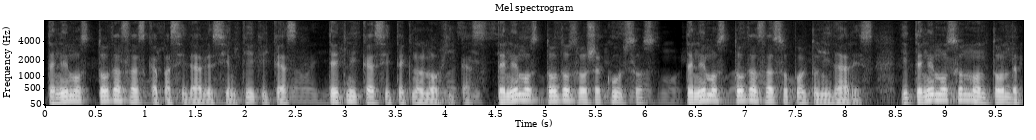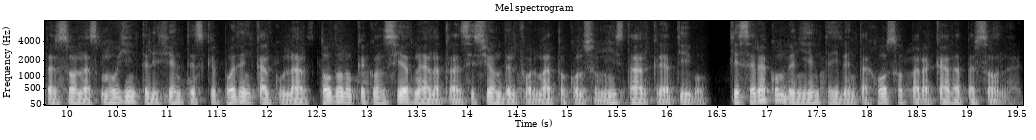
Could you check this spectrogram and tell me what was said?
tenemos todas las capacidades científicas, técnicas y tecnológicas. Tenemos todos los recursos, tenemos todas las oportunidades y tenemos un montón de personas muy inteligentes que pueden calcular todo lo que concierne a la transición del formato consumista al creativo que será conveniente y ventajoso para cada persona.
